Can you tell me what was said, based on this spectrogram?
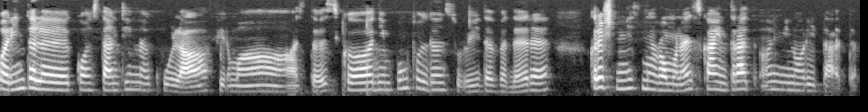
Părintele Constantin Necula afirma astăzi că, din punctul dânsului de vedere, creștinismul românesc a intrat în minoritate.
